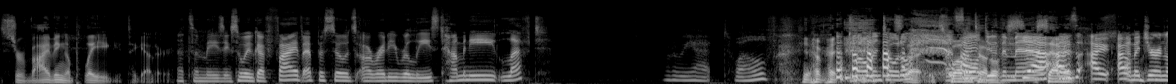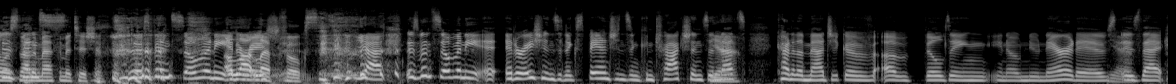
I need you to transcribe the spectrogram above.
surviving a plague together. That's amazing. So we've got five episodes already released. How many left? What are we at? Twelve. Yeah, right. 12 in total. It's Let's 12 in total. do the math. Yeah, I Seven. was, I, I, I'm a journalist, not a been s- mathematician. There's been so many a lot iterations. left, folks. yeah, there's been so many iterations and expansions and contractions, and Yeah. that's kind of the magic of of building, you know, new narratives. Yeah. Is that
